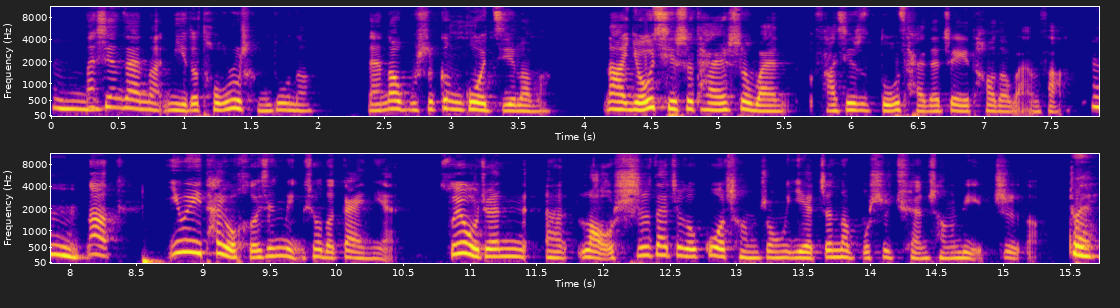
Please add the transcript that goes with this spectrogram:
嗯那现在呢？你的投入程度呢？难道不是更过激了吗？那尤其是他还是玩法西斯独裁的这一套的玩法。嗯那因为他有核心领袖的概念，所以我觉得呃，老师在这个过程中也真的不是全程理智的。对，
